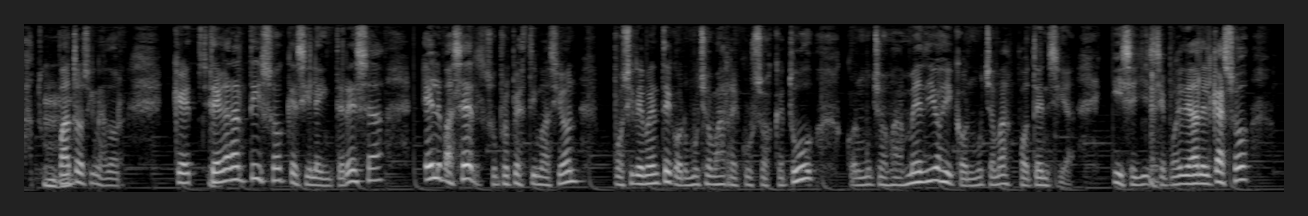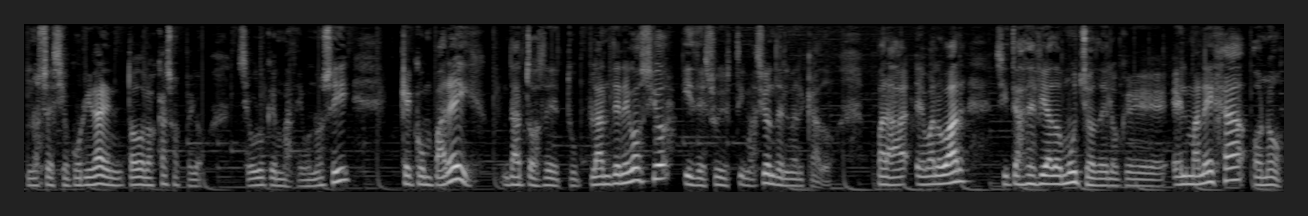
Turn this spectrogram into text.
a tu patrocinador, que te garantizo que si le interesa, él va a hacer su propia estimación, posiblemente con mucho más recursos que tú, con muchos más medios y con mucha más potencia. Y si se puede dar el caso, no sé si ocurrirá en todos los casos, pero seguro que en más de uno sí, que comparéis datos de tu plan de negocio y de su estimación del mercado para evaluar si te has desviado mucho de lo que él maneja o no,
